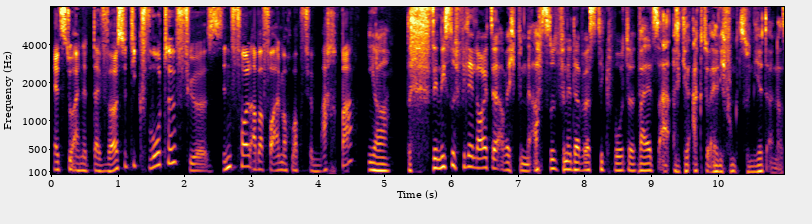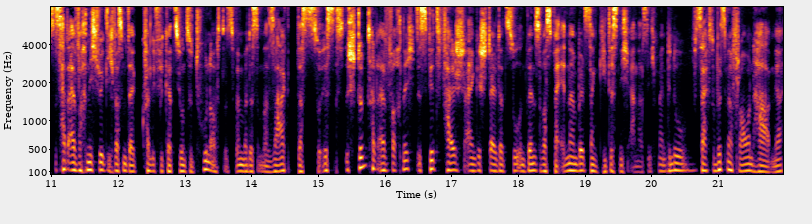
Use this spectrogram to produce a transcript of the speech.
Hältst du eine Diversity-Quote für sinnvoll, aber vor allem auch überhaupt für machbar? Ja, das sind nicht so viele Leute, aber ich bin absolut für eine Diversity-Quote, weil es aktuell nicht funktioniert anders. Es hat einfach nicht wirklich was mit der Qualifikation zu tun, auch wenn man das immer sagt, dass es so ist. Es stimmt halt einfach nicht. Es wird falsch eingestellt dazu und wenn du was verändern willst, dann geht es nicht anders. Ich meine, wenn du sagst, du willst mehr Frauen haben, ja,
